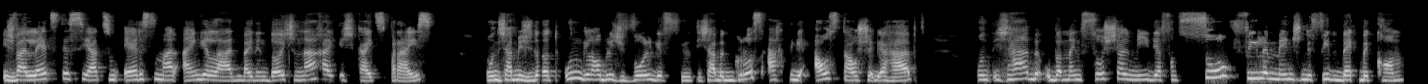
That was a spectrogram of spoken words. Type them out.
Ich war letztes Jahr zum ersten Mal eingeladen bei dem Deutschen Nachhaltigkeitspreis und ich habe mich dort unglaublich wohl gefühlt. Ich habe großartige Austausche gehabt und ich habe über mein Social Media von so vielen Menschen die Feedback bekommen,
